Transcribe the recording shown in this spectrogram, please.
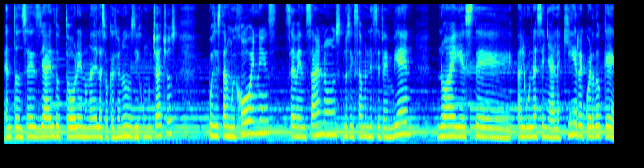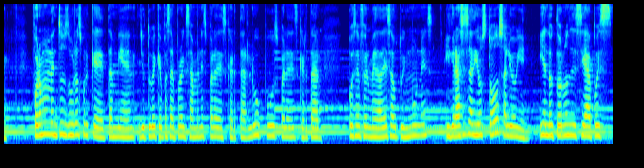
Entonces ya el doctor en una de las ocasiones nos dijo, muchachos, pues están muy jóvenes, se ven sanos, los exámenes se ven bien, no hay este, alguna señal aquí. Recuerdo que fueron momentos duros porque también yo tuve que pasar por exámenes para descartar lupus, para descartar pues enfermedades autoinmunes y gracias a Dios todo salió bien. Y el doctor nos decía, pues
